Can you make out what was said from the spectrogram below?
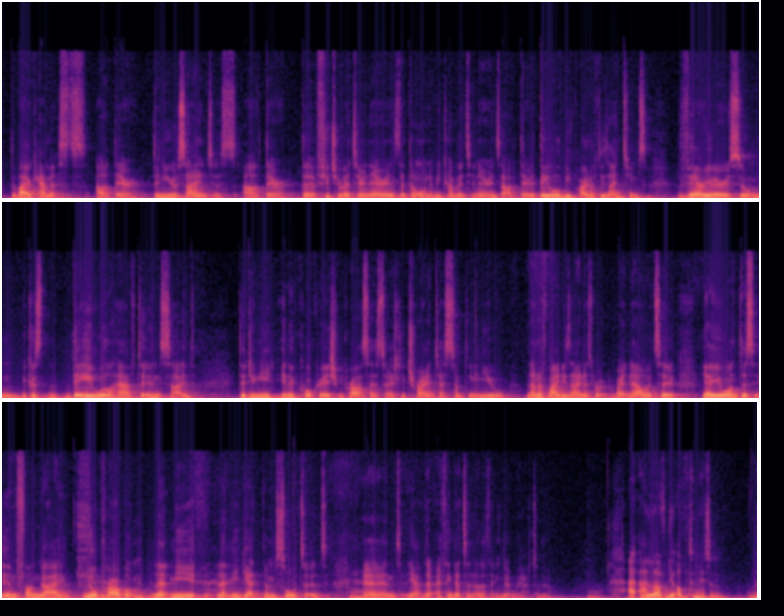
the biochemists out there, the neuroscientists out there, the future veterinarians that don't want to become veterinarians out there, they will be part of design teams very, very soon because they will have the insight that you need in a co-creation process to actually try and test something new. None of my designers right now would say, "Yeah, you want this in fungi? No problem. let me let me get them sorted." Yeah. And yeah, I think that's another thing that we have to do. I, I love the optimism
